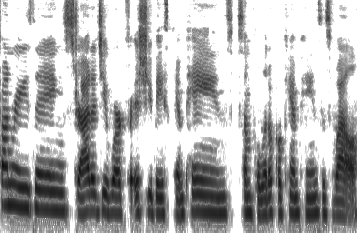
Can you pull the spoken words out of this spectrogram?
fundraising, strategy work for issue based campaigns, some political campaigns as well.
